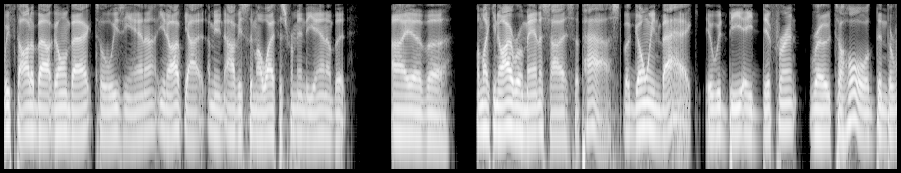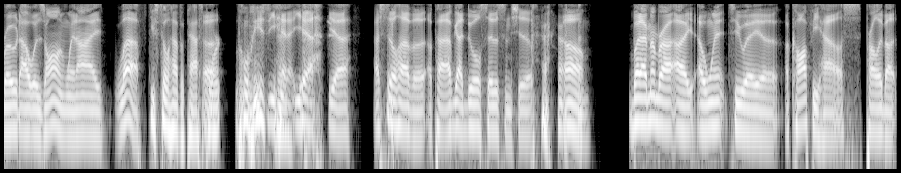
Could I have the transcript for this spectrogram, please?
we've thought about going back to louisiana you know i've got i mean obviously my wife is from indiana but i have uh i'm like you know i romanticize the past but going back it would be a different road to hold than the road I was on when I left. You still have a passport? Uh, Louisiana. Yeah. yeah. I still have a, a I've got dual citizenship. Um, but I remember I, I, I went to a, a, a coffee house probably about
